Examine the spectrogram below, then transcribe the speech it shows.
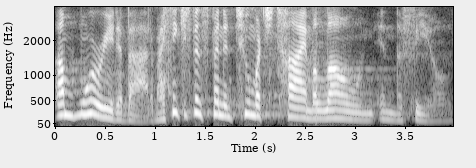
I'm worried about him. I think he's been spending too much time alone in the field.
